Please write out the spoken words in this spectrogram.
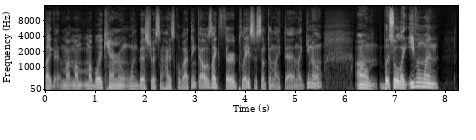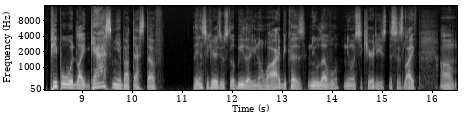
Like my, my, my boy cameron won best dress in high school but i think i was like third place or something like that. And like you know um but so like even when people would like gas me about that stuff the insecurities will still be there you know why because new level new insecurities this is life um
